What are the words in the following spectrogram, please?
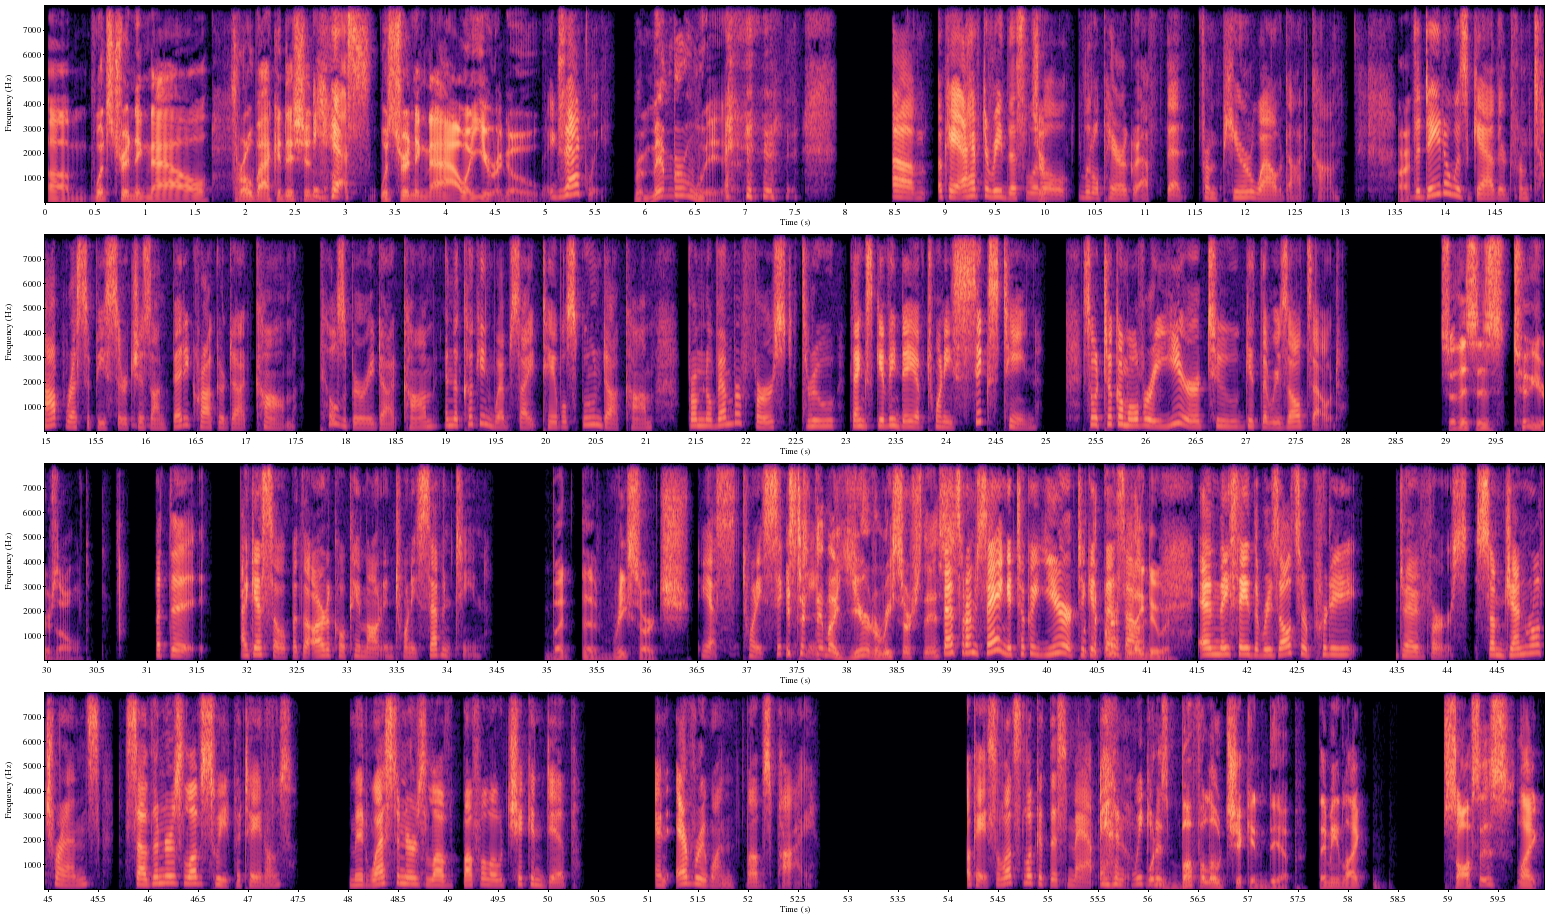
um what's trending now throwback edition? yes, What's trending now a year ago? exactly. Remember when? um, okay, I have to read this little little paragraph that from purewow.com. Right. The data was gathered from top recipe searches on bettycrocker.com, pillsbury.com, and the cooking website tablespoon.com from November 1st through Thanksgiving Day of 2016. So it took them over a year to get the results out. So this is two years old, But the I guess so, but the article came out in 2017. But the research Yes, 2016. it took them a year to research this. That's what I'm saying. It took a year to What get the this are out. they doing? And they say the results are pretty diverse. Some general trends Southerners love sweet potatoes, Midwesterners love buffalo chicken dip, and everyone loves pie. Okay, so let's look at this map and we can. What is buffalo chicken dip? They mean like sauces, like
